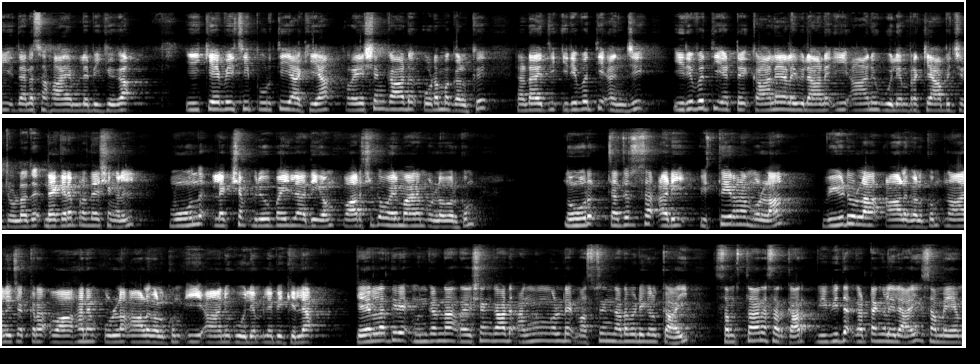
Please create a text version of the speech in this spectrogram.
ഈ ധനസഹായം ലഭിക്കുക. ഇ കെ വൈ സി പൂർത്തിയാക്കിയ റേഷൻ കാർഡ് ഉടമകൾക്ക് രണ്ടായിരത്തി ഇരുപത്തി അഞ്ച് ഇരുപത്തിയെട്ട് കാലയളവിലാണ് ഈ ആനുകൂല്യം പ്രഖ്യാപിച്ചിട്ടുള്ളത്. നഗരപ്രദേശങ്ങളിൽ മൂന്ന് ലക്ഷം രൂപയിലധികം വാർഷിക വരുമാനം ഉള്ളവർക്കും നൂറ് ചതുർശ അടി വിസ്തീർണമുള്ള വീടുള്ള ആളുകൾക്കും നാലു ചക്ര വാഹനം ഉള്ള ആളുകൾക്കും ഈ ആനുകൂല്യം ലഭിക്കില്ല. കേരളത്തിലെ മുൻഗണനാ റേഷൻ കാർഡ് അംഗങ്ങളുടെ മസ്റ്ററിംഗ് നടപടികൾക്കായി സംസ്ഥാന സർക്കാർ വിവിധ ഘട്ടങ്ങളിലായി സമയം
